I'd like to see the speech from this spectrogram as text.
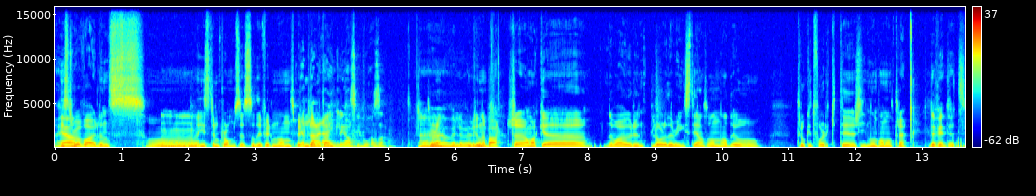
Ja. History of Violence og Eastern Promises og de filmene han Den der er egentlig ganske god, altså. Ja, Tror det. veldig, veldig Kunne god. eh, Han var ikke Det var jo rundt Lord of the Rings-tida, så han hadde jo trukket folk til kinoen, han òg, tror jeg. Definitivt.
